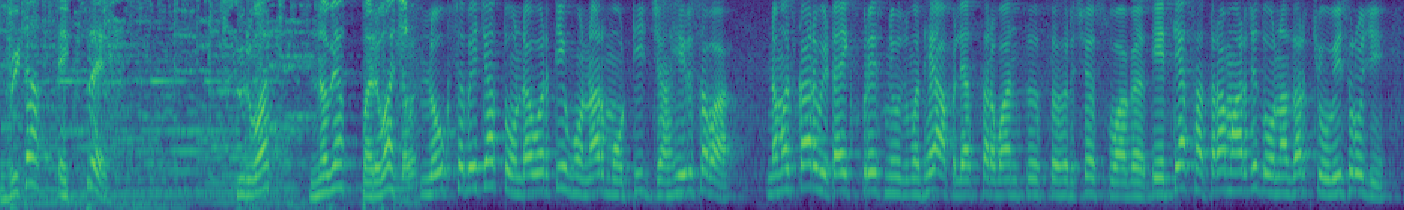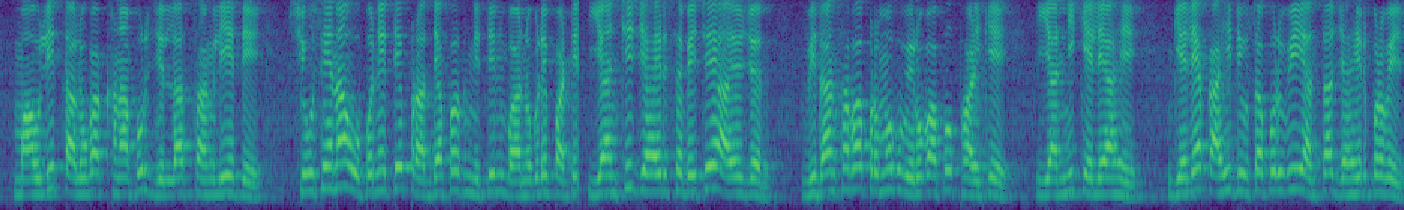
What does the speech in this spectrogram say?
विटा एक्सप्रेस. सुरुवात नव्या पर्वाची. लोकसभेच्या तोंडावरती होणार मोठी जाहीर सभा. नमस्कार विटा एक्सप्रेस न्यूजमध्ये आपल्या सर्वांचं सहर्ष स्वागत. येत्या सतरा मार्च दोन हजार चोवीस रोजी माऊली तालुका खानापूर जिल्हा सांगली येथे शिवसेना उपनेते प्राध्यापक नितीन बानुगडे पाटील यांची जाहीर सभेचे आयोजन विधानसभा प्रमुख विरुबापू फाळके यांनी केले आहे. गेल्या काही दिवसापूर्वी यांचा जाहीर प्रवेश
